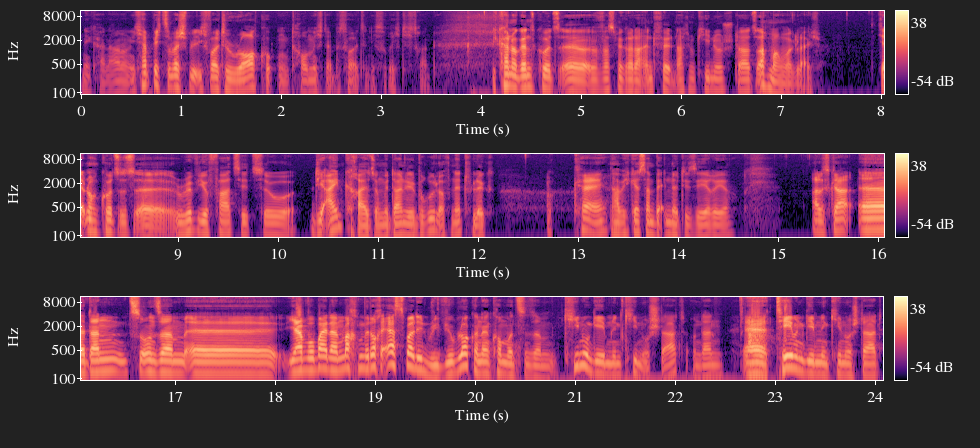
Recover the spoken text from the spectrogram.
nee, keine Ahnung. Ich habe mich zum Beispiel, ich wollte Raw gucken, traue mich da bis heute nicht so richtig dran. Ich kann noch ganz kurz, äh, was mir gerade einfällt nach dem Kinostart. Ach, machen wir gleich. Ich habe noch ein kurzes äh, Review-Fazit zu Die Einkreisung mit Daniel Brühl auf Netflix. Okay, Habe ich gestern beendet, die Serie. Alles klar. Äh, dann zu unserem, äh, ja, wobei, dann machen wir doch erstmal den Review-Blog und dann kommen wir zu unserem kinogebenden Kinostart und dann, äh, themengebenden Kinostart.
